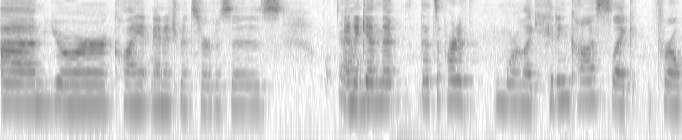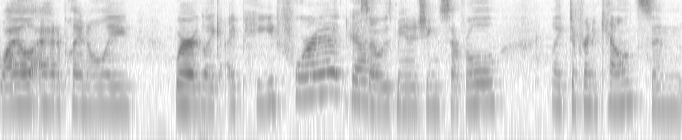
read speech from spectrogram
um, your client management services. And again, that that's a part of more like hidden costs. Like for a while, I had a plan only where like I paid for it because Yeah. I was managing several like different accounts, and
